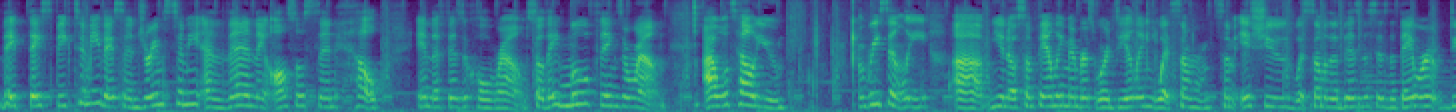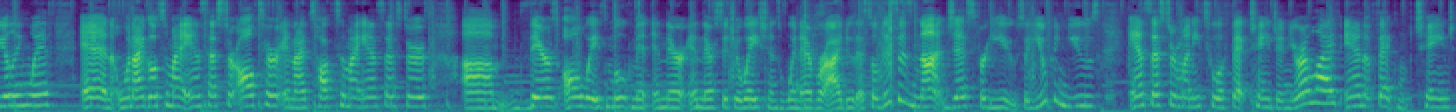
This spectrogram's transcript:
they, they speak to me, they send dreams to me, and then they also send help in the physical realm. So they move things around. I will tell you, recently um, you know some family members were dealing with some some issues with some of the businesses that they were dealing with. And when i go to my ancestor altar and i talk to my ancestors um, there's always movement in their in their situations whenever i do that. So this is not just for you. So you can use ancestor money to affect change in your life and affect change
